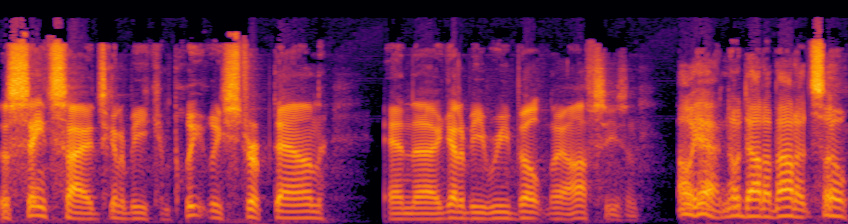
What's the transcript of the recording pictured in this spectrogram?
the Saints side is going to be completely stripped down and uh, got to be rebuilt in the offseason. Oh yeah, no doubt about it. So,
